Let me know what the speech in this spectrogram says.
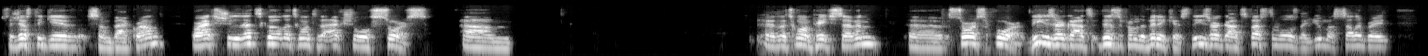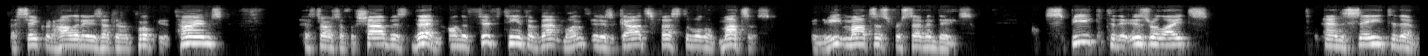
So just to give some background, or actually, let's go. Let's go into the actual source. Um, uh, let's go on page seven. Uh, source four. These are God's. This is from Leviticus. These are God's festivals that you must celebrate as sacred holidays at their appropriate times. It starts off with Shabbos. Then on the fifteenth of that month, it is God's festival of matzahs, and you eat matzahs for seven days. Speak to the Israelites and say to them,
